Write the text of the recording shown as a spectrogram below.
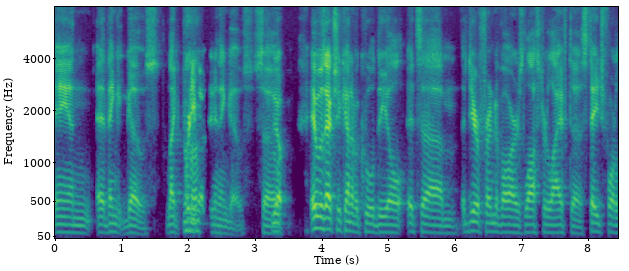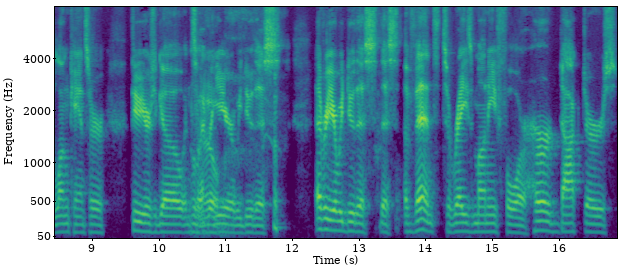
and I think it goes. Like pretty Uh-huh. much anything goes. So Yep. it was actually kind of a cool deal. It's um a dear friend of ours lost her life to stage 4 lung cancer a few years ago and so Oh, every no. year we do this every year we do this this event to raise money for her doctor's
